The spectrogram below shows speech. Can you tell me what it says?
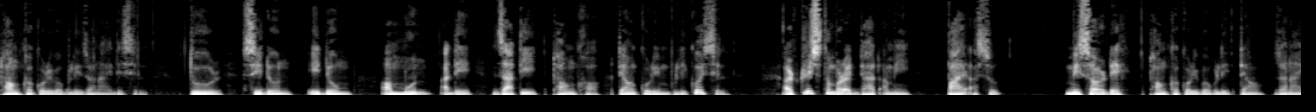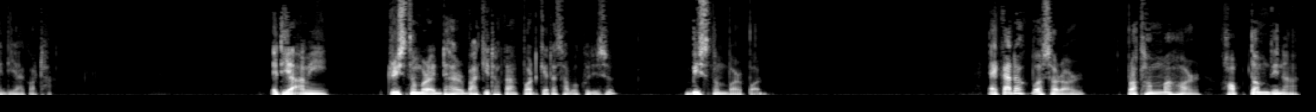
ধ্বংস কৰিব বুলি জনাই দিছিল। তুৰ চিডুন ইডুম অম্মুন আদি জাতি ধ্বংস তেওঁ কৰিম বুলি কৈছিল। আৰু ত্ৰিশ নম্বৰ অধ্যায়ত আমি পাই আছো মিছৰ দেশ ধ্বংস কৰিব বুলি তেওঁ জনাই দিয়া কথা। এতিয়া আমি ত্ৰিশ নম্বৰ অধ্যায়ৰ বাকী থকা পদকেইটা চাব খুজিছো। বিশ নম্বৰ পদ। একাদশ বছৰৰ প্ৰথম মাহৰ সপ্তম দিনা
